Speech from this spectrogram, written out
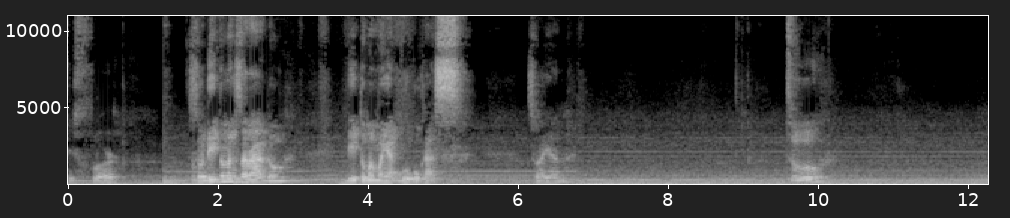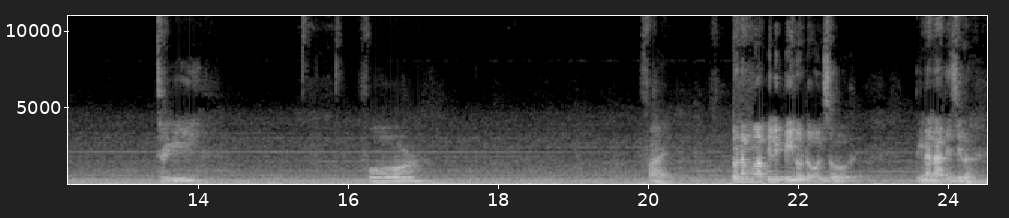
5th floor. So, dito lang sarado. Dito mamaya bubukas. So, ayan. Two. Three. Four. Five. Ito ng mga Pilipino doon, so tingnan natin sila.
